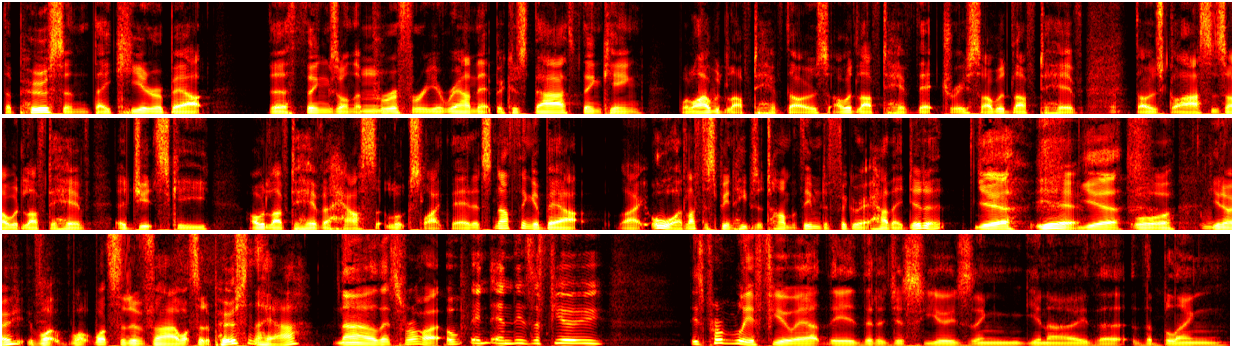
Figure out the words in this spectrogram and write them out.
the person. They care about the things on the Mm. periphery around that because they're thinking, well, I would love to have those. I would love to have that dress. I would love to have those glasses. I would love to have a jet ski. I would love to have a house that looks like that. It's nothing about like, oh, I'd love to spend heaps of time with them to figure out how they did it. yeah, Yeah, yeah. Or you know, what what, what sort of uh, what sort of person they are. No, that's right. Oh, and, and there's a few. There's probably a few out there that are just using, you know, the the bling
